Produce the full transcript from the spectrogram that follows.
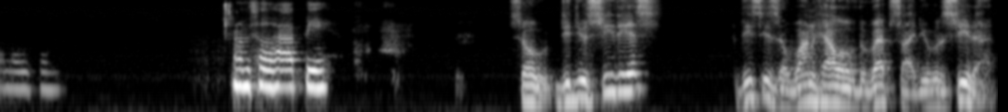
Amazing. I'm so happy. So did you see this? This is a one hell of the website. You will see that.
